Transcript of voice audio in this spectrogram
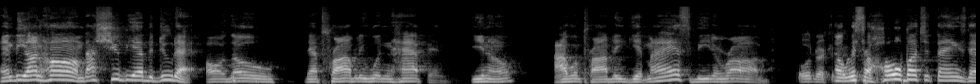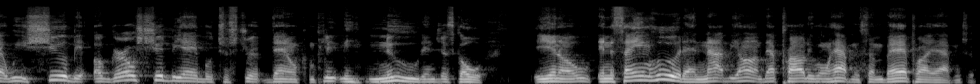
and be unharmed. I should be able to do that although that probably wouldn't happen you know? I would probably get my ass beat and robbed so it's a whole bunch of things that we should be. A girl should be able to strip down completely nude and just go, you know, in the same hood and not be harmed. That probably won't happen. Something bad probably happen to.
